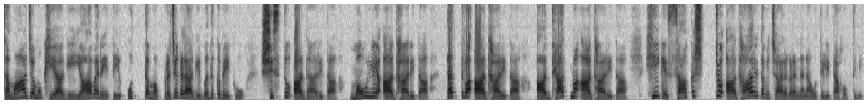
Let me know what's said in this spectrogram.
ಸಮಾಜಮುಖಿಯಾಗಿ ಯಾವ ರೀತಿ ಉತ್ತಮ ಪ್ರಜೆಗಳಾಗಿ ಬದುಕಬೇಕು ಶಿಸ್ತು ಆಧಾರಿತ, ಮೌಲ್ಯ ಆಧಾರಿತ, ತತ್ವ ಆಧಾರಿತ, ಆಧ್ಯಾತ್ಮ ಆಧಾರಿತ, ಹೀಗೆ ಸಾಕಷ್ಟು ಆಧಾರಿತ ವಿಚಾರಗಳನ್ನು ನಾವು ತಿಳಿತಾ ಹೋಗ್ತೀವಿ.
